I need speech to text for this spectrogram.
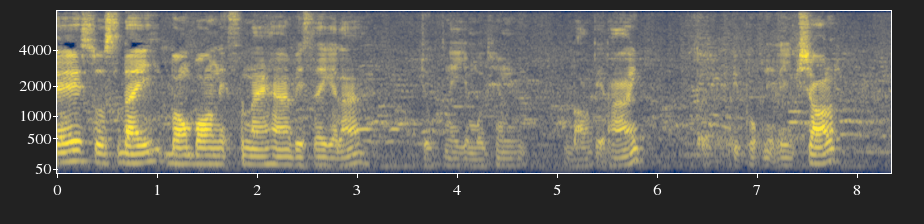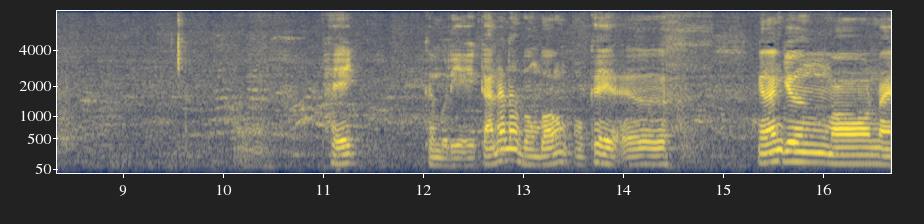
ខេសួស្តីបងបងអ្នកស្នេហាវិស័យកីឡាជួបគ្នាជាមួយខ្ញុំម្ដងទៀតហើយពិភពអ្នកលេងខ្យល់ផេកកាមេរ៉ាអេកាន់ណាបងបងអូខេអឺថ្ងៃហ្នឹងយើងមកណែ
